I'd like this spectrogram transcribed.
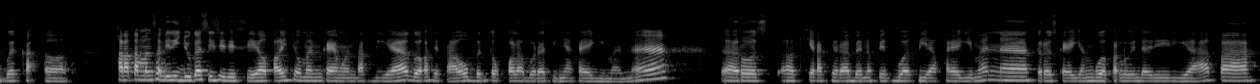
Gue uh, karena teman sendiri juga sih si Sisil, paling cuman kayak ngontak dia, gue kasih tahu bentuk kolaborasinya kayak gimana. Terus uh, kira-kira benefit buat dia kayak gimana, terus kayak yang gue perluin dari dia apa,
